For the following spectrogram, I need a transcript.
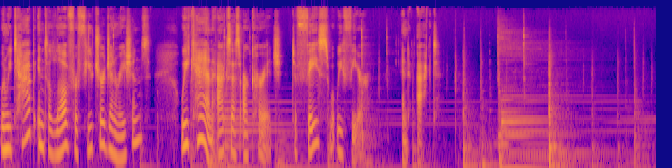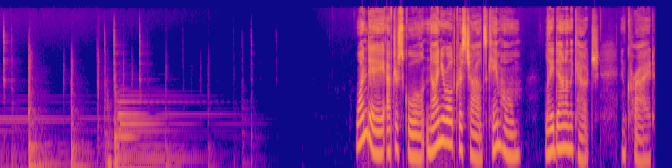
When we tap into love for future generations, we can access our courage to face what we fear and act. One day after school, nine year old Chris Childs came home, laid down on the couch, and cried.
